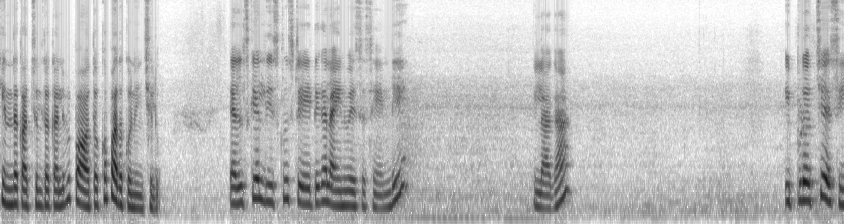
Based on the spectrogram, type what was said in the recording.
కింద ఖర్చులతో కలిపి పాత ఒక పదకొండు ఇంచులు. ఎల్ స్కేల్ తీసుకుని స్ట్రేట్గా లైన్ వేసేసేయండి. ఇలాగా. ఇప్పుడు వచ్చేసి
